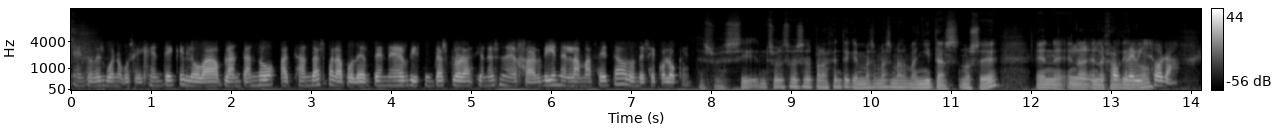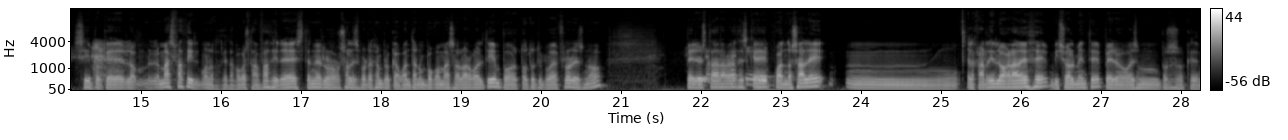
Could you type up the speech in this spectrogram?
Entonces, bueno, pues hay gente que lo va plantando a chandas para poder tener distintas floraciones en el jardín, en la maceta o donde se coloquen. Eso es, sí, suele, ser para gente que más, más, más mañitas, no sé, en, en, el jardín. O previsora. Sí, porque lo, más fácil, bueno, que tampoco es tan fácil, ¿eh? es tener los rosales, por ejemplo, que aguantan un poco más a lo largo del tiempo, otro tipo de flores, ¿no? Pero esta, la verdad es que cuando sale, mmm, el jardín lo agradece visualmente, pero es pues eso, que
